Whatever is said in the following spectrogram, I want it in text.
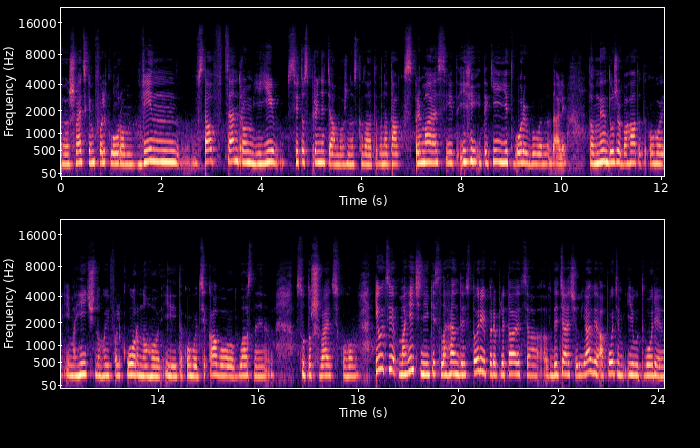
е, шведським фольклором. Він став центром її світосприйняття, можна сказати. Вона так сприймає світ, і, і такі її твори були надалі. То в них дуже багато такого і магічного, і фольклорного, і такого цікавого, власне, суто шведського. І оці магічні якісь легенди історії переплітаються в дитячій уяві, а потім і у творі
